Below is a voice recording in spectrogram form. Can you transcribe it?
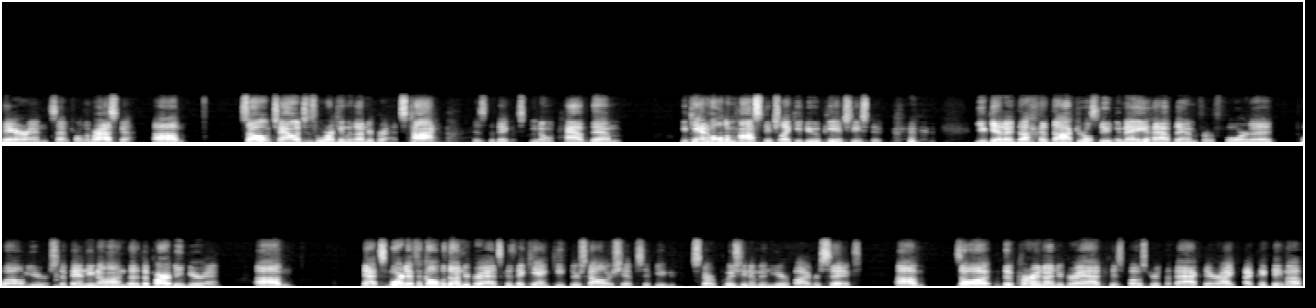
there in central Nebraska. Um, so challenges working with undergrads. Time is the biggest. You don't have them, you can't hold them hostage like you do a PhD student. you get a, do- a doctoral student, you may have them for four to 12 years, depending on the department you're in. Um, that's more difficult with undergrads because they can't keep their scholarships if you start pushing them in year five or six. Um, so uh, the current undergrad, his poster at the back there, I, I picked him up.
